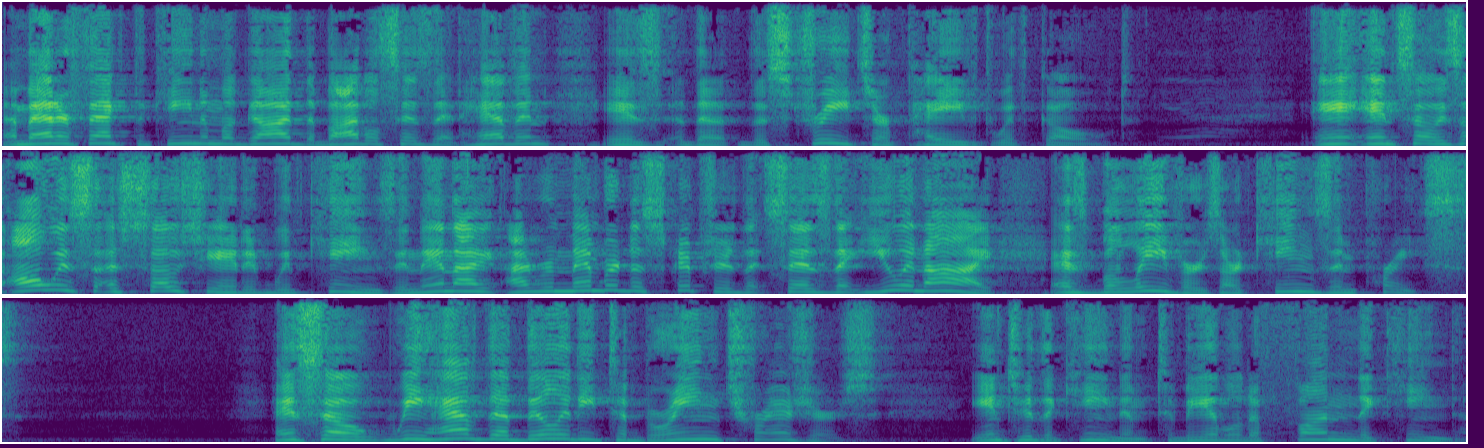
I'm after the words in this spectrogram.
A matter of fact, the kingdom of God, the Bible says that heaven is, the, the streets are paved with gold. And, and, so it's always associated with kings. And then I, I remember the scripture that says that you and I, as believers, are kings and priests. And so we have the ability to bring treasures into the kingdom, to be able to fund the kingdom.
